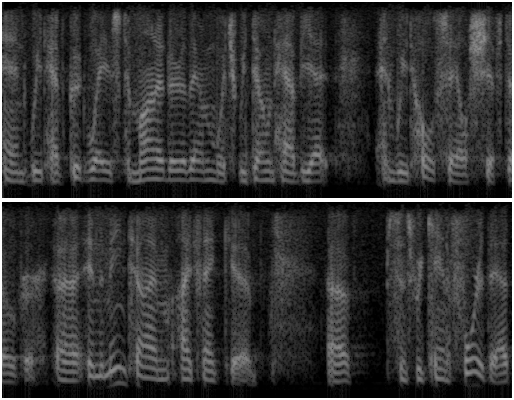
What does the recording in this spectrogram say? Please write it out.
and we'd have good ways to monitor them, which we don't have yet, and we'd wholesale shift over. Uh, in the meantime, I think. Uh, uh, since we can't afford that,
